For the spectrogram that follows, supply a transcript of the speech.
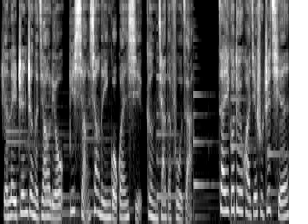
人类真正的交流比想象的因果关系更加的复杂，在一个对话结束之前，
